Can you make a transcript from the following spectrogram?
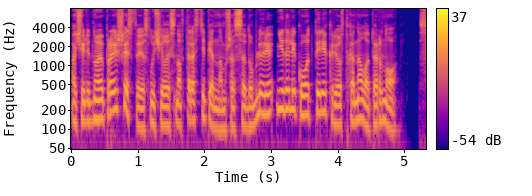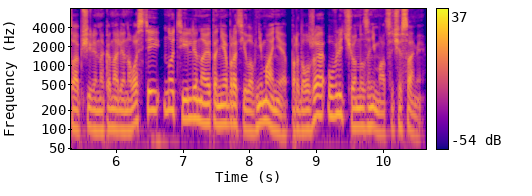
Очередное происшествие случилось на второстепенном шоссе-дублёре недалеко от перекрестка на Лаперно. Сообщили на канале новостей, но Тилли на это не обратила внимания, продолжая увлеченно заниматься часами.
